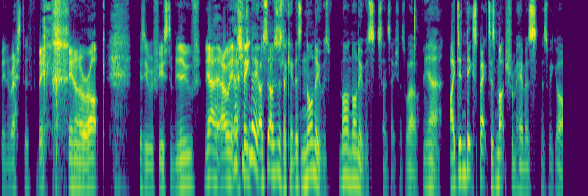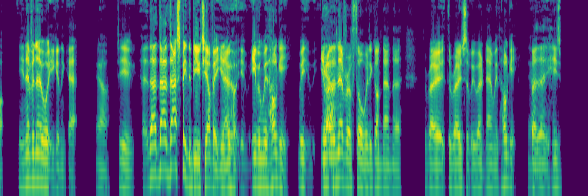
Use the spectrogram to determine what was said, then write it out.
being arrested for being, being on a rock because he refused to move. Yeah, I, I think you know, I was, I was just looking at this. Nonu was Ma'a Nonu was sensation as well. yeah, I didn't expect as much from him as as we got. you never know what you're going to get. Yeah, Do you? Uh, That, that that's been the beauty of it, you know. Even with Hoggy, we you Yeah. Never have thought we'd have gone down the the road the roads that we went down with Hoggy. Yeah. But uh, his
